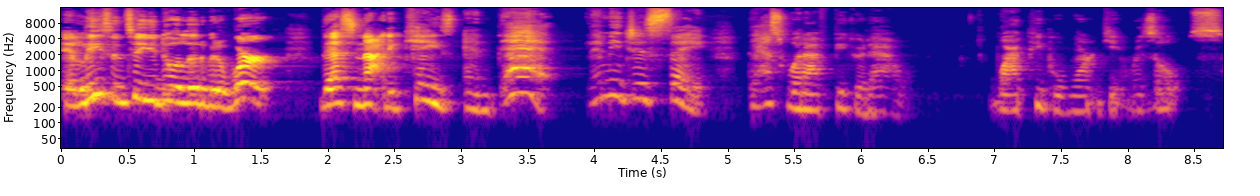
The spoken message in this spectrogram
at least until you do a little bit of work, that's not the case. And that, let me just say, that's what I figured out why people weren't getting results.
